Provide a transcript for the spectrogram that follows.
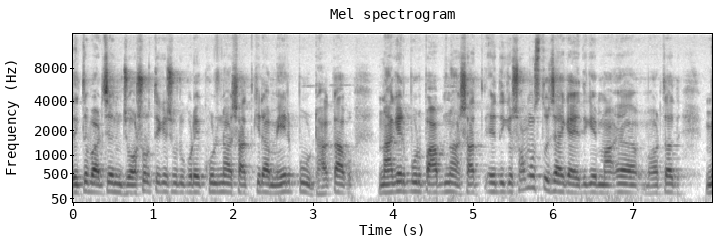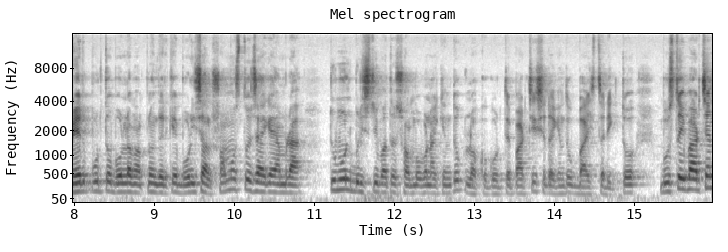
দেখতে পাচ্ছেন যশোর থেকে শুরু করে খুলনা, সাতক্ষীরা, মেহেরপুর, ঢাকা, নাগেরপুর, পাবনা, সাত, এদিকে সমস্ত জায়গায়, এদিকে অর্থাৎ মেহেরপুর তো বললাম আপনাদেরকে, বরিশাল, সমস্ত জায়গায় আমরা তুমুল বৃষ্টিপাতের সম্ভাবনা কিন্তু লক্ষ্য করতে পারছি, সেটা কিন্তু বাইশ তারিখ। তো বুঝতেই পারছেন,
